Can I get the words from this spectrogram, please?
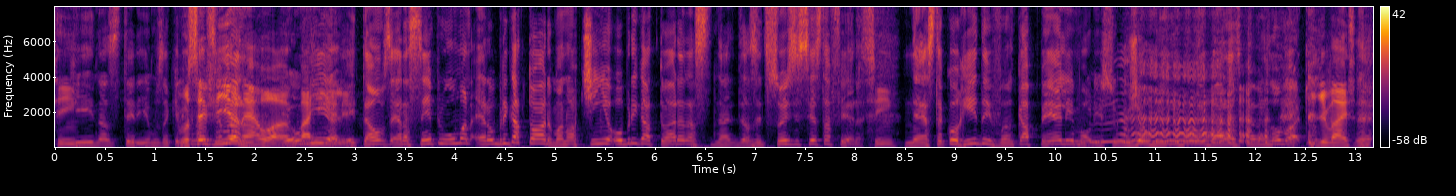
que nós teríamos naquele Você via, né, a Eu via. ali. Então, era sempre uma, era obrigatório, uma notinha obrigatória nas, nas edições de sexta-feira. Sim. Nesta corrida, Ivan Capelli e Maurício Gugelmin vão levar as câmeras on-board. Que demais. Né?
